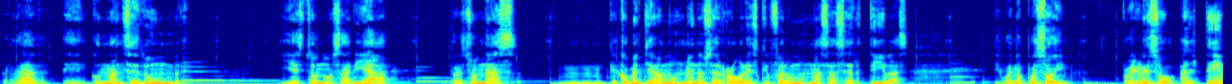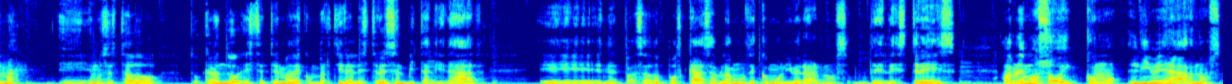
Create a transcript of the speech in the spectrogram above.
¿verdad? Eh, con mansedumbre. Y esto nos haría personas mm, que cometiéramos menos errores, que fuéramos más asertivas. Y bueno, pues hoy regreso al tema. Eh, hemos estado tocando este tema de convertir el estrés en vitalidad, eh, en el pasado podcast hablamos de cómo liberarnos del estrés. Hablemos hoy cómo liberarnos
